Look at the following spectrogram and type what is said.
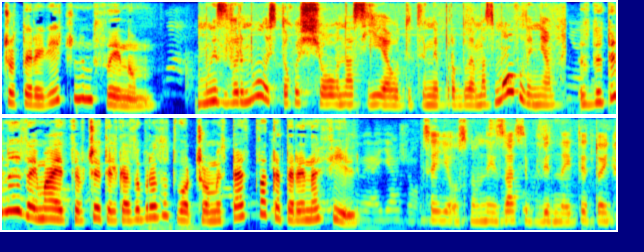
чотирирічним сином. Ми звернулись, того що у нас є у дитини проблема з мовленням. З дитиною займається вчителька з образотворчого мистецтва Катерина Філь. Це є основний засіб віднайти той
